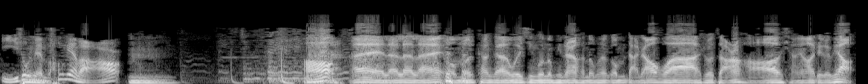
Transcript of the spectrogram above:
移动充电宝充电宝。嗯。好，哎，来来来，我们看看微信公众平台很多朋友给我们打招呼啊，说早上好，想要这个票，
